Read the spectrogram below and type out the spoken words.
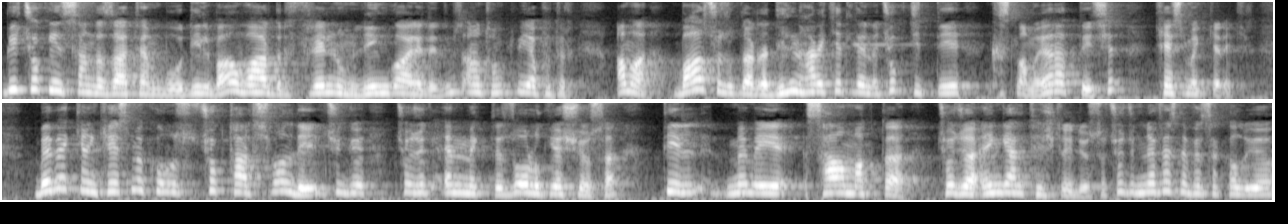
Birçok insanda zaten bu dil bağı vardır. Frenum linguale dediğimiz anatomik bir yapıdır. Ama bazı çocuklarda dilin hareketlerine çok ciddi kısıtlama yarattığı için kesmek gerekir. Bebekken kesme konusu çok tartışmalı değil. Çünkü çocuk emmekte zorluk yaşıyorsa, dil memeyi sağmakta çocuğa engel teşkil ediyorsa, çocuk nefes nefese kalıyor,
